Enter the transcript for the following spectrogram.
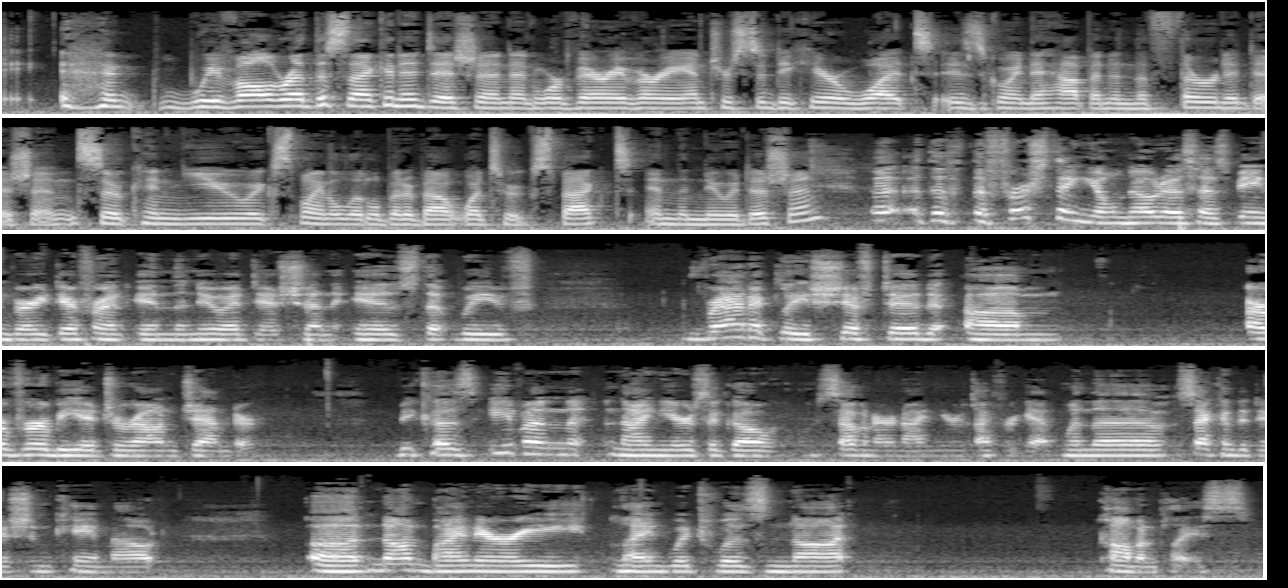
we've all read the second edition, and we're very, very interested to hear what is going to happen in the third edition. So, can you explain a little bit about what to expect in the new edition? Uh, the, the first thing you'll notice as being very different in the new edition is that we've radically shifted um, our verbiage around gender. Because even nine years ago, seven or nine years, I forget, when the second edition came out, uh, non binary language was not commonplace.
